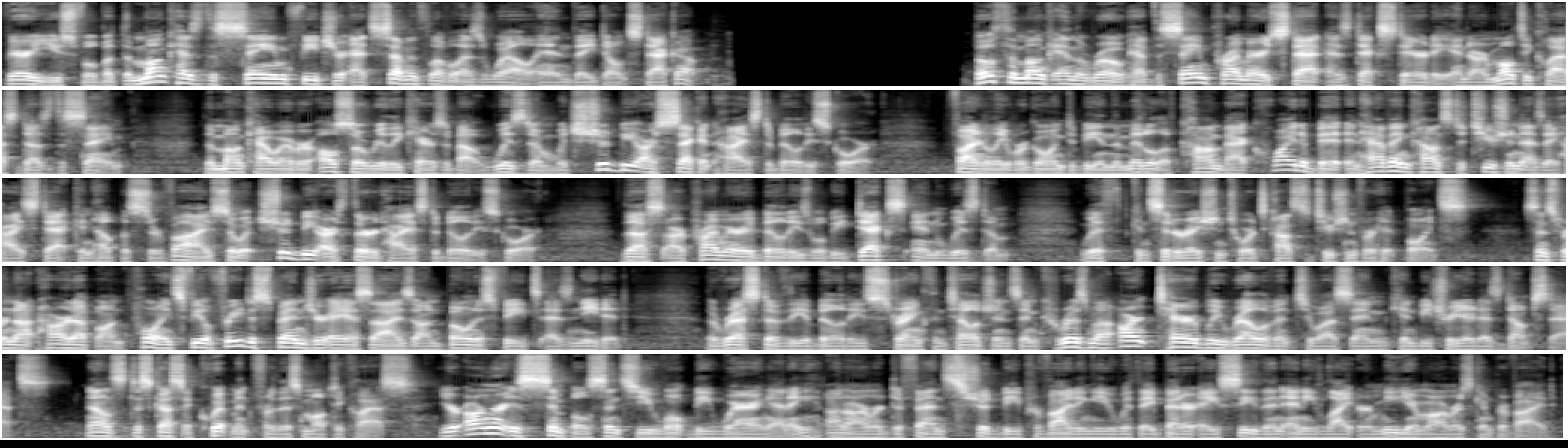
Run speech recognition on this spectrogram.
Very useful, but the Monk has the same feature at 7th level as well, and they don't stack up. Both the Monk and the Rogue have the same primary stat as Dexterity, and our multiclass does the same. The Monk, however, also really cares about Wisdom, which should be our second highest ability score. Finally, we're going to be in the middle of combat quite a bit, and having Constitution as a high stat can help us survive, so it should be our third highest ability score. Thus, our primary abilities will be Dex and Wisdom, with consideration towards Constitution for hit points. Since we're not hard up on points, feel free to spend your ASIs on bonus feats as needed. The rest of the abilities, strength, intelligence, and charisma, aren't terribly relevant to us and can be treated as dump stats. Now let's discuss equipment for this multiclass. Your armor is simple since you won't be wearing any. Unarmored defense should be providing you with a better AC than any light or medium armors can provide.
